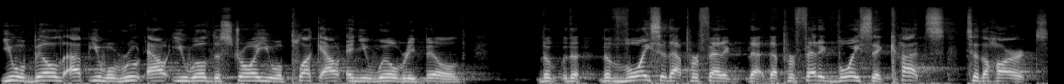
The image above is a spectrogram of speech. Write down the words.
You will build up, you will root out, you will destroy, you will pluck out, and you will rebuild. The, the, the voice of that prophetic, that, that prophetic voice that cuts to the heart.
